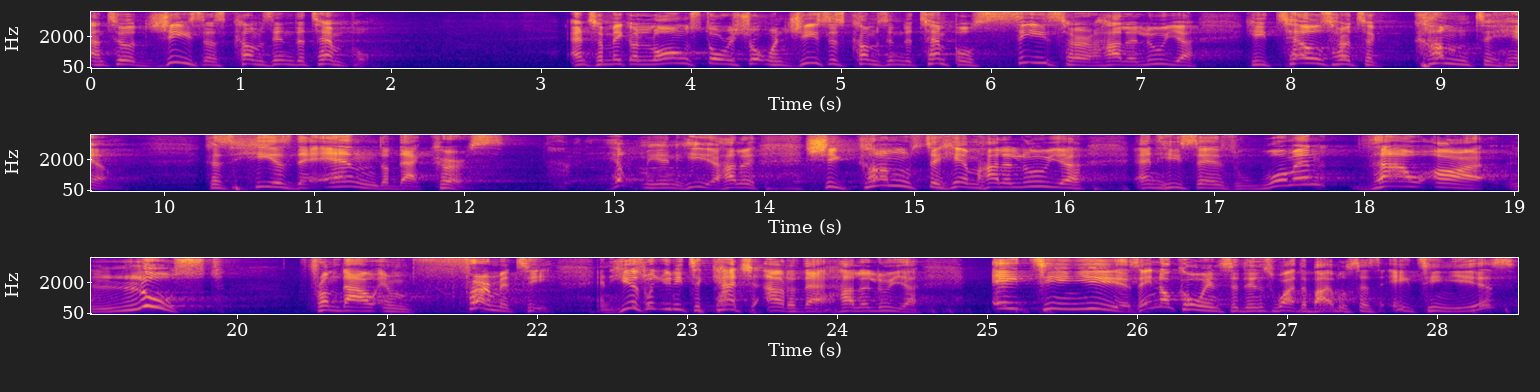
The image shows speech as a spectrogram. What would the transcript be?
until Jesus comes in the temple. And to make a long story short, when Jesus comes in the temple, sees her, hallelujah, he tells her to come to him because he is the end of that curse. Help me in here. Hallelujah. She comes to him, hallelujah, and he says, Woman, thou art loosed from thou infirmity. And here's what you need to catch out of that, hallelujah. 18 years. Ain't no coincidence why the Bible says 18 years.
